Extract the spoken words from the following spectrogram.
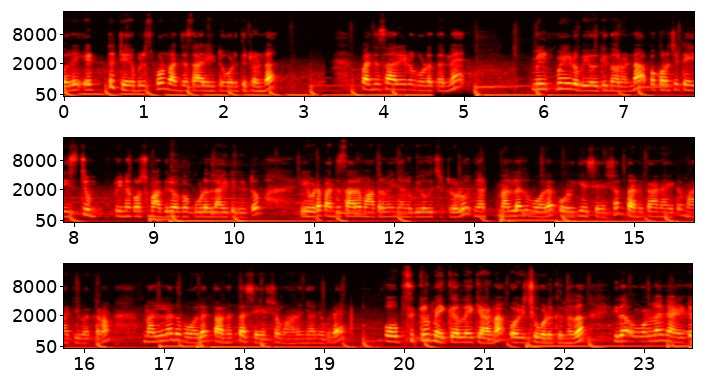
ഒരു എട്ട് ടേബിൾ സ്പൂൺ പഞ്ചസാര ഇട്ട് കൊടുത്തിട്ടുണ്ട്. പഞ്ചസാരയുടെ കൂടെ തന്നെ മിൽക്ക് മെയ്ഡ് ഉപയോഗിക്കുന്നവരുണ്ട്. അപ്പോൾ കുറച്ച് ടേസ്റ്റും പിന്നെ കുറച്ച് മധുരമൊക്കെ കൂടുതലായിട്ട് കിട്ടും. ഇവിടെ പഞ്ചസാര മാത്രമേ ഞാൻ ഉപയോഗിച്ചിട്ടുള്ളൂ. ഞാൻ നല്ലതുപോലെ കുറുകിയ ശേഷം തണുക്കാനായിട്ട് മാറ്റി വെക്കണം. നല്ലതുപോലെ തണുത്ത ശേഷമാണ് ഞാനിവിടെ പോപ്സിക്കിൾ മേക്കറിലേക്കാണ് ഒഴിച്ചു കൊടുക്കുന്നത്. ഇത് ഓൺലൈനായിട്ട്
